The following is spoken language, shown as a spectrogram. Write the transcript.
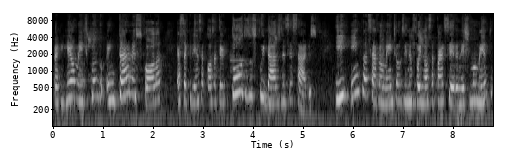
para que realmente, quando entrar na escola, essa criança possa ter todos os cuidados necessários. E, incansavelmente, a usina foi nossa parceira neste momento,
